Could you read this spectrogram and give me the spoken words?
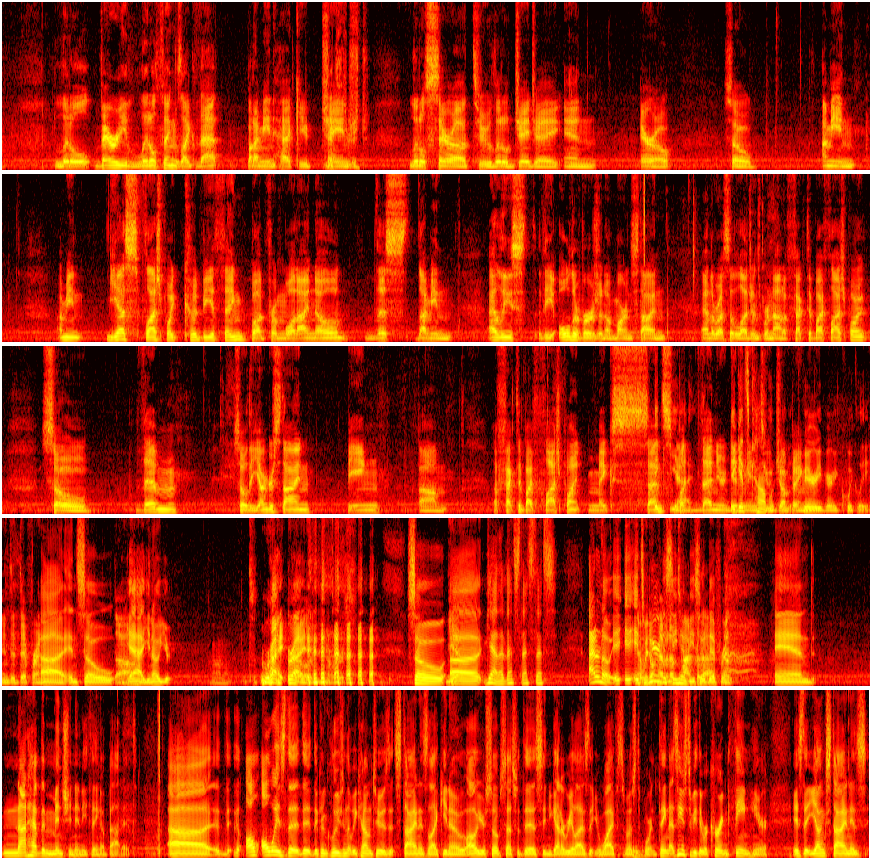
little, very little things like that. But I mean, heck, you changed little Sarah to little JJ in Arrow, so I mean, I mean, yes, Flashpoint could be a thing, but from what I know, this, I mean, at least the older version of Martin Stein and the rest of the legends were not affected by Flashpoint. So, them, so the younger Stein being um, affected by Flashpoint makes sense, It- yeah. but then you're It getting gets into jumping very very quickly. into different. Uh, and so Um, yeah, you know you're I don't know. Right right. so Yeah. uh, yeah, that, that's that's that's I don't know. It, it- it's we weird to see him be so that. different and not have them mention anything about it. Uh, the, always the, the the conclusion that we come to is that Stein is like, you know, oh, you're so obsessed with this, and you got to realize that your wife is the most important thing. That seems to be the recurring theme here. Is that young Stein is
